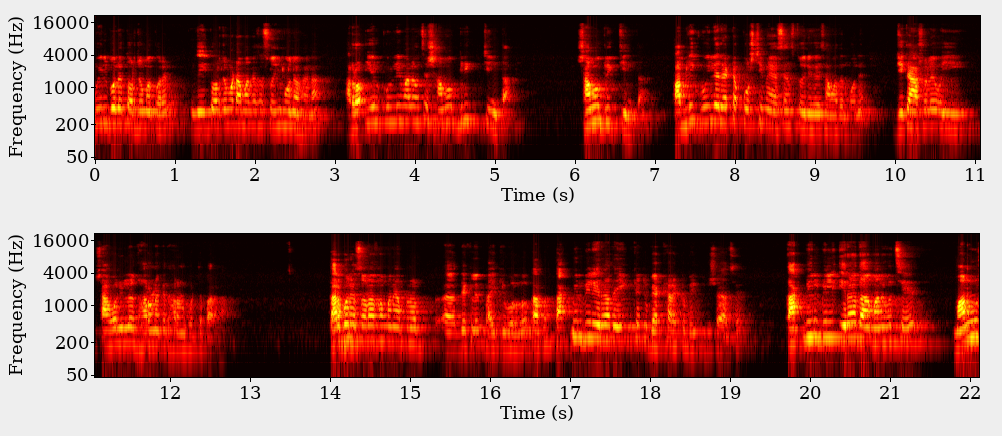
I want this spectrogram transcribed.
উইল বলে তর্জমা করেন, কিন্তু এই তর্জমাটা আমার কাছে সহি মনে হয় না। আর রইউল কুল্লি মানে হচ্ছে সামগ্রিক চিন্তা সামগ্রিক চিন্তা। পাবলিক উইলের একটা পশ্চিমা এসেন্স তৈরি হয়েছে আমাদের মনে, যেটা আসলে ওই সাহলীলের ধারণাকে ধারণ করতে পারে না। তারপরে সরাফা মানে আপনার দেখলেন ভাই কি বলল। তারপর তাকমিল বিল ইরাদা এইটা একটু ব্যাখ্যার একটা বিষয় আছে। তাকমিল বিল ইরাদা মানে হচ্ছে মানুষ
